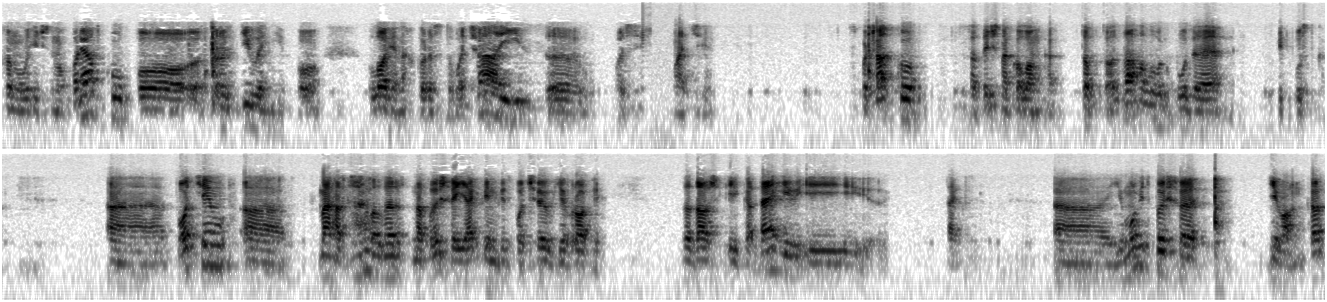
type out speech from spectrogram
хронологічному порядку, по розділені по логінах користувача і з е, ось інформацією. Спочатку статична колонка, тобто заголовок буде відпустка. Е, потім megatraveler напише, як він відпочив в Європі, задавши кілька тегів і текст. Е, йому відпише Іванка,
